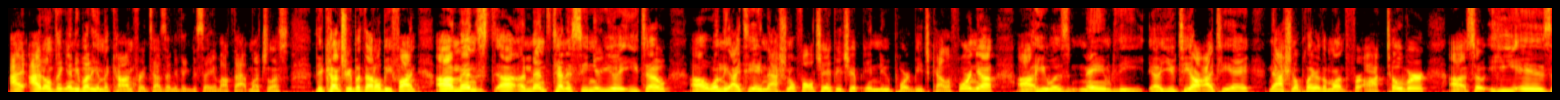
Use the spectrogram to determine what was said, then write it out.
I, I don't think anybody in the conference has anything to say about that, much less the country, but that'll be fine. Uh, men's uh, men's tennis senior Yuya Ito uh, won the ITA National Fall Championship in Newport Beach, California. Uh, he was named the UTR uh, ITA National Player of the Month for October. Uh, so he is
